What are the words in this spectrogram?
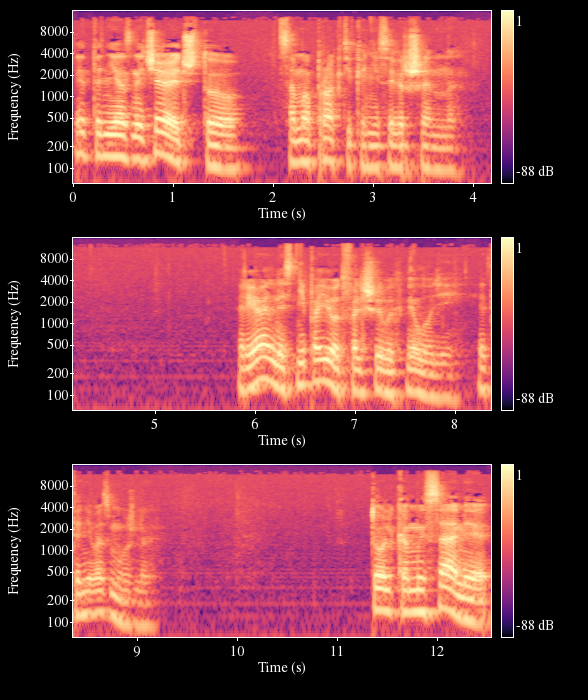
это не означает, что сама практика несовершенна. Реальность не поет фальшивых мелодий. Это невозможно. Только мы сами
